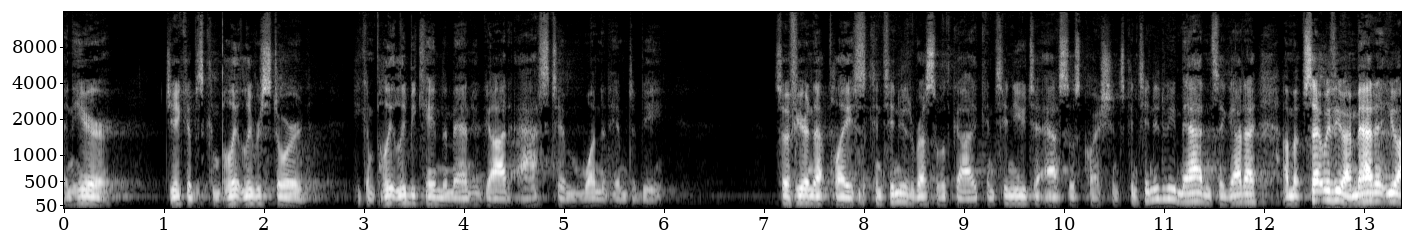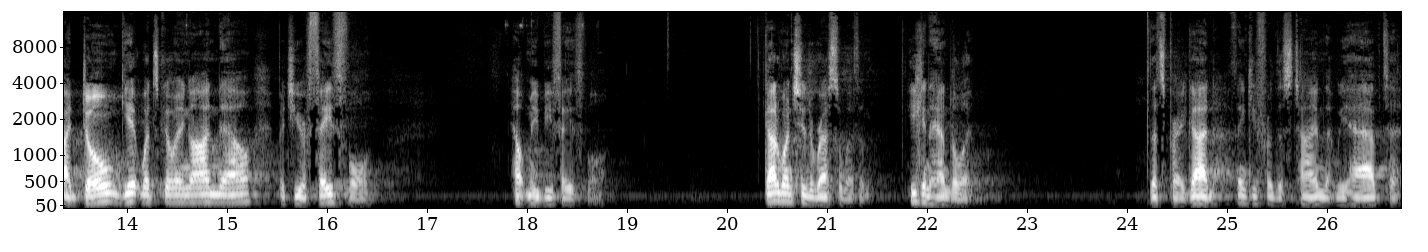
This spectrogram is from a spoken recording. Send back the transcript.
And here, Jacob is completely restored he completely became the man who God asked him, wanted him to be. So if you're in that place, continue to wrestle with God. Continue to ask those questions. Continue to be mad and say, God, I, I'm upset with you. I'm mad at you. I don't get what's going on now, but you're faithful. Help me be faithful. God wants you to wrestle with him, He can handle it. Let's pray. God, thank you for this time that we have to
